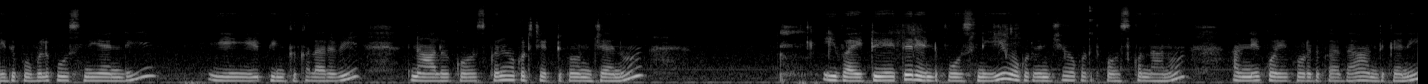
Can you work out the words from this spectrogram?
ఐదు పువ్వులు పూసినాయండి. ఈ పింక్ కలర్వి నాలుగు కోసుకొని ఒకటి చెట్టుకు ఉంచాను. ఈ వైట్ అయితే రెండు పూసినాయి ఒకటి ఉంచి ఒకటి కోసుకున్నాను. అన్నీ కొయ్యకూడదు కదా అందుకని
